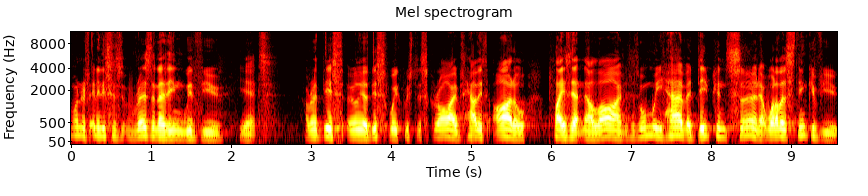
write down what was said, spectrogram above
I wonder if any of this is resonating with you yet. I read this earlier this week, which describes how this idol plays out in our lives. It says, when we have a deep concern at what others think of you,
